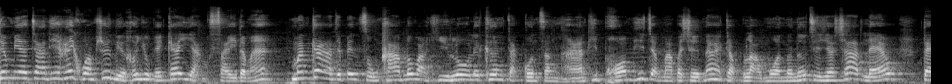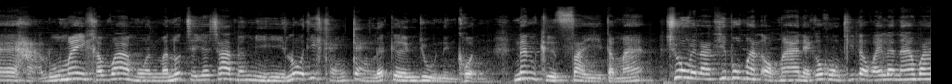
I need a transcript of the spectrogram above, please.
จะมีอาจารย์ที่ให้ความช่วยเหลือเขาอยู่ใกล้ๆอย่างไซดามะ มันก็อาจจะเป็นสงครามระหว่างฮีโร่และเครื่องจักรกลสังหารที่พร้อมที่จะมาเผชิญหน้ากับเหล่ามวลมนุษยชาติแล้ว แต่หารู้ไหมครับว่ามวลมนุษยชาตินั้นมีฮีโร่ที่แข็งแกร่งเหลือเกินอยู่หนึ่งคน นั่นคือไซตามะ ช่วงเวลาที่พวกมันออกมาเนี่ยก็คงคิดเอาไว้แล้วนะว่า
